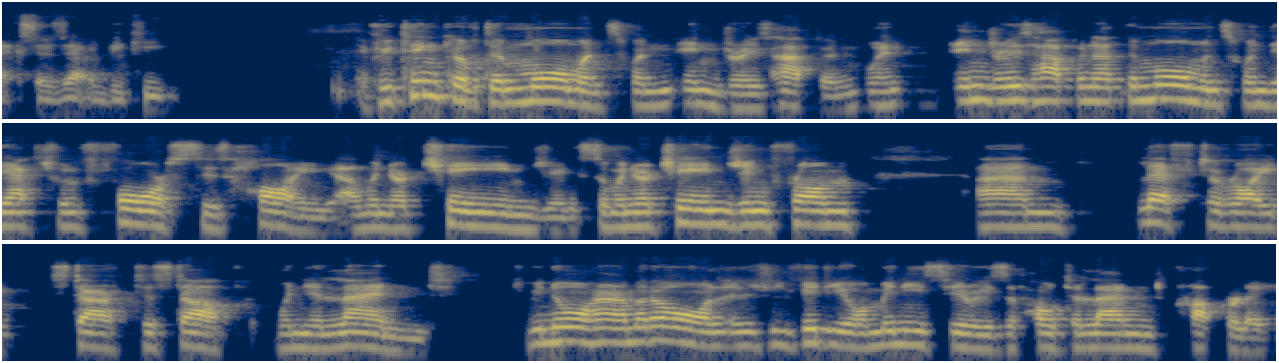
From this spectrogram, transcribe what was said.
exercise that would be key. If you think of the moments when injuries happen, when injuries happen at the moments when the actual force is high and when you're changing. So when you're changing from um, left to right, start to stop, when you land, to be no harm at all, a little video, a mini series of how to land properly,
